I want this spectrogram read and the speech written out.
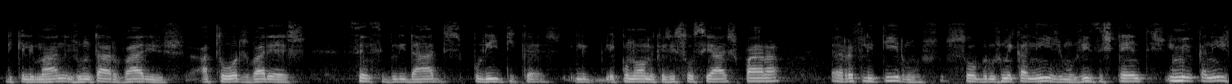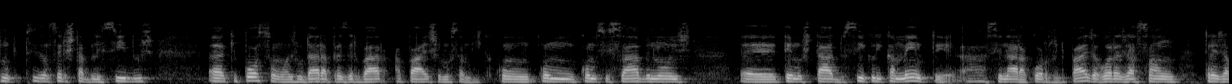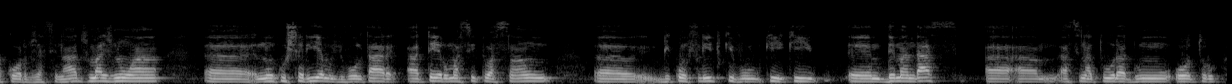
de Quilimane, juntar vários atores, várias sensibilidades políticas, econômicas e sociais para eh, refletirmos sobre os mecanismos existentes e mecanismos que precisam ser estabelecidos uh, que possam ajudar a preservar a paz em Moçambique. Com, como, como se sabe, nós eh, temos estado ciclicamente a assinar acordos de paz, agora já são três acordos assinados, mas não há uh, não gostaríamos de voltar a ter uma situação uh, de conflito que, que, que uh, demandasse a, a, assinatura de um outro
